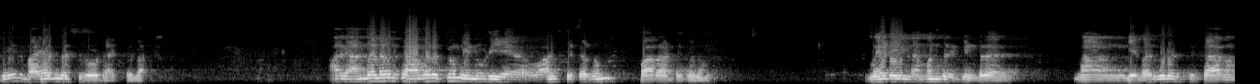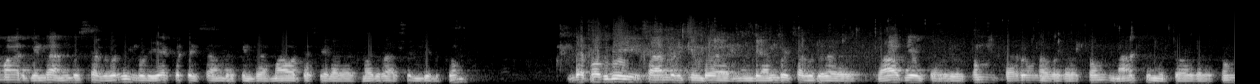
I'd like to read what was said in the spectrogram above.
பேர் வயர்லெஸ் ரோடு ஆக்சுவலா அது அந்த அளவுக்கு அவருக்கும் என்னுடைய வாழ்த்துக்களும் பாராட்டுகளும். மேடையில் அமர்ந்திருக்கின்ற நான் இங்கே வருவதற்கு காரணமாக இருக்கின்ற அன்பு சகோதரர் எங்களுடைய இயக்கத்தை சார்ந்திருக்கின்ற மாவட்ட செயலாளர் மதுரா செந்திலுக்கும் இந்த பகுதியை சார்ந்திருக்கின்ற நம்முடைய அன்பு சகோதரர் ராஜேஷ் அவர்களுக்கும் தருண் அவர்களுக்கும் நாச்சிமுத்து அவர்களுக்கும்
